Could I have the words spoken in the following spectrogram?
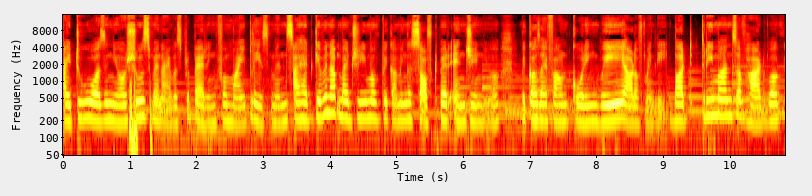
I too was in your shoes when I was preparing for my placements. I had given up my dream of becoming a software engineer because I found coding way out of my league. But three months of hard work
